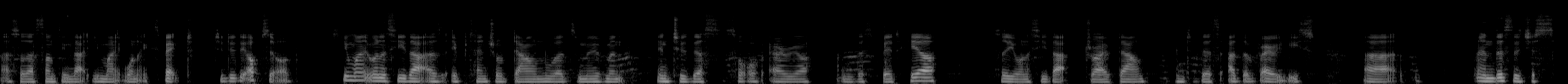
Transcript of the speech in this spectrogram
Uh, so that's something that you might want to expect to do the opposite of. So you might want to see that as a potential downwards movement into this sort of area and this bid here. So you want to see that drive down into this at the very least. Uh, and this is just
